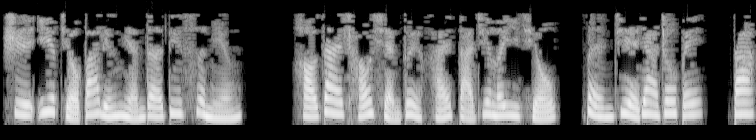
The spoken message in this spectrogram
是一九八零年的第四名。好在朝鲜队还打进了一球。本届亚洲杯，巴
